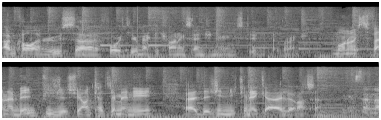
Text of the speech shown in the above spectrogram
I'm Colin Roos, uh, fourth year mechatronics engineering student at Laurentian. Mon nom est Stéphane Abin, puis je suis en quatrième année euh, de génie mécanique à Laurentian. Récemment,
